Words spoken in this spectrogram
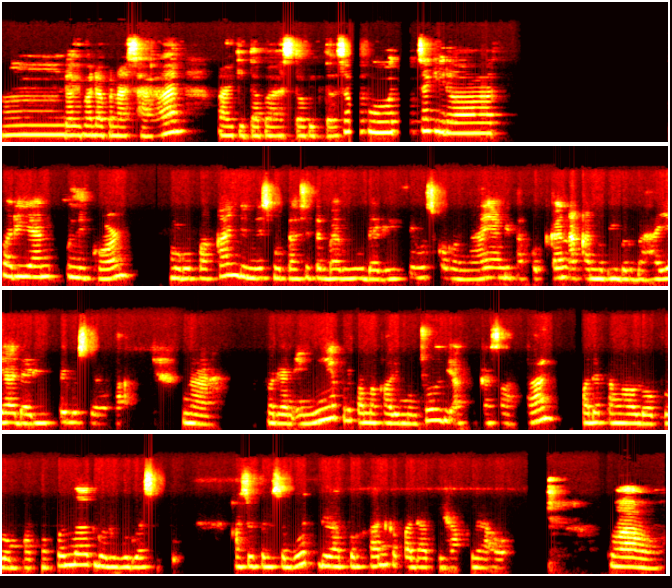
Hmm, daripada penasaran, mari kita bahas topik tersebut. Out! Varian unicorn merupakan jenis mutasi terbaru dari virus corona yang ditakutkan akan lebih berbahaya dari virus Delta. Nah, Varian ini pertama kali muncul di Afrika Selatan pada tanggal 24 November 2021. Kasus tersebut dilaporkan kepada pihak WHO. Wow,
